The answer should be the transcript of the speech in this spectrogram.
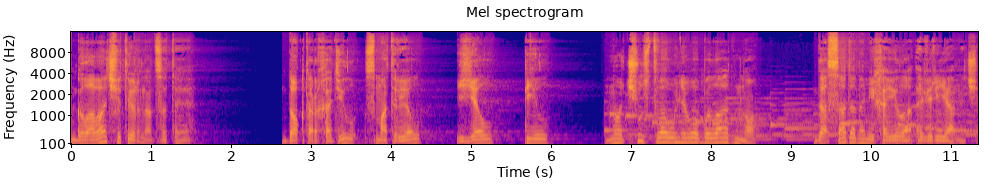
Глава 14 Доктор ходил, смотрел, ел, пил, но чувство у него было одно – досада на Михаила Аверьяныча.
